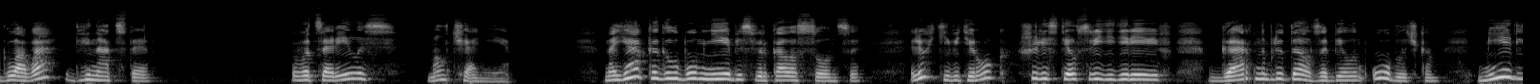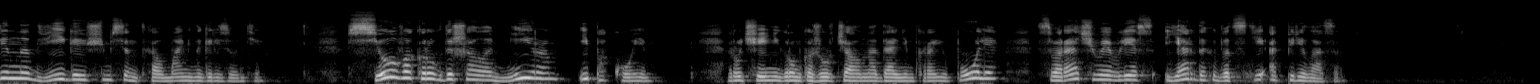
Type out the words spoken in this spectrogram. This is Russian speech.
Глава двенадцатая. Воцарилось молчание. На ярко-голубом небе сверкало солнце. Легкий ветерок шелестел среди деревьев. Гард наблюдал за белым облачком, медленно двигающимся над холмами на горизонте. Все вокруг дышало миром и покоем. Ручей негромко журчал на дальнем краю поля, сворачивая в лес ярдах двадцати от перелаза.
